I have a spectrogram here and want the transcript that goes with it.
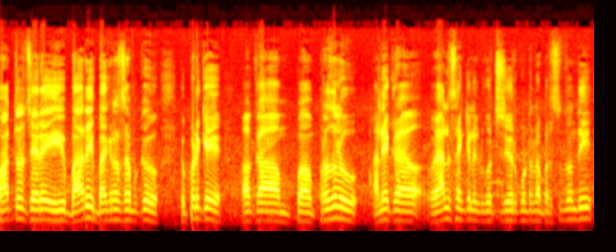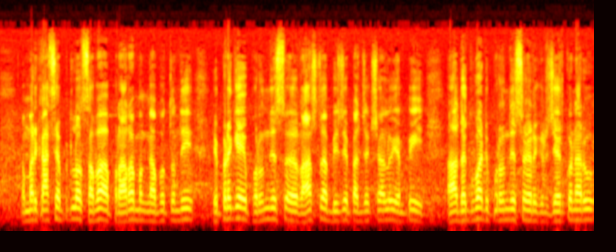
పార్టీలో చేరే ఈ భారీ బహిరంగ సభకు ఇప్పటికే ఒక ప్రజలు అనేక వేల సంఖ్యలో ఇక్కడికి వచ్చి చేరుకుంటున్న పరిస్థితి ఉంది. మరి కాసేపట్లో సభ ప్రారంభం కాబోతుంది. ఇప్పటికే పురంధేశ్వర రాష్ట్ర బీజేపీ అధ్యక్షులు ఎంపీ దగ్గుబాటి పురంధేశ్వర గారు ఇక్కడ చేరుకున్నారు.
